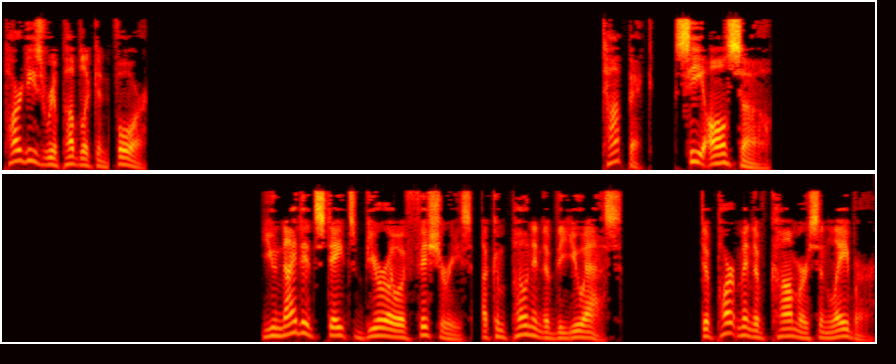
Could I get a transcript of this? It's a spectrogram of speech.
Parties Republican 4 See also United States Bureau of Fisheries, a component of the U.S. Department of Commerce and Labor.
